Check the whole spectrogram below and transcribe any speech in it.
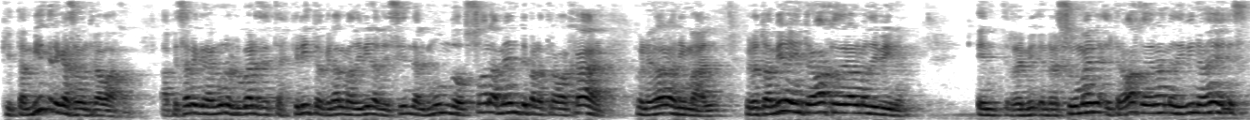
que también tiene que hacer un trabajo. A pesar de que en algunos lugares está escrito que el alma divina desciende al mundo solamente para trabajar con el alma animal, pero también hay un trabajo del alma divina. En, resumen, el trabajo del alma divina es,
